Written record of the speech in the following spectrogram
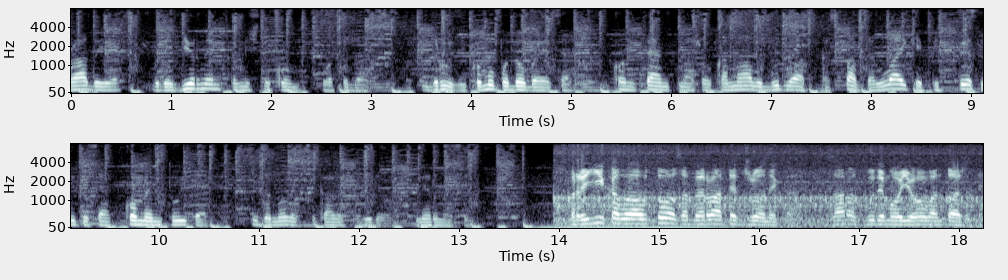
радує, буде вірним помічником в господарстві. Друзі, кому подобається контент нашого каналу, будь ласка, ставте лайки, підписуйтеся, коментуйте і до нових цікавих відео. Миру на всім. Приїхало авто забирати Джоника. Зараз будемо його вантажити.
